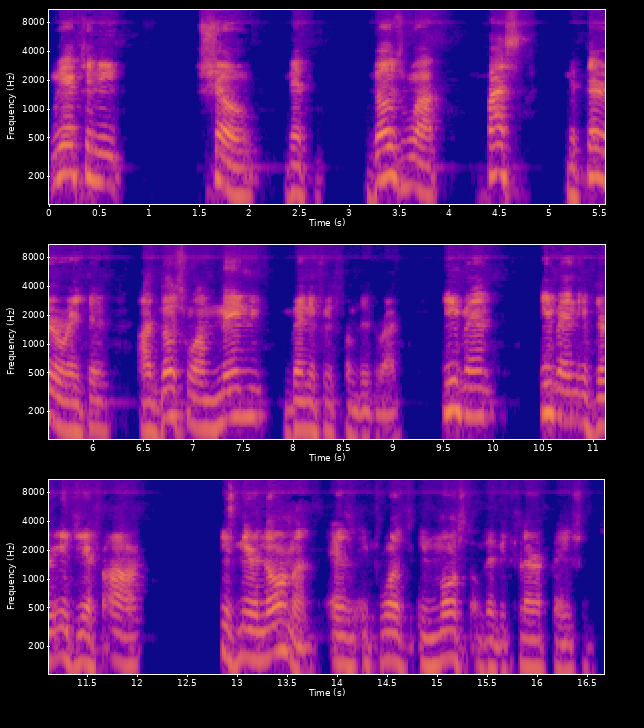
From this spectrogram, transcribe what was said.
we actually show that those who are fast deteriorated are those who are mainly benefit from the drug, even, even if their EGFR is near normal, as it was in most of the declared patients.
